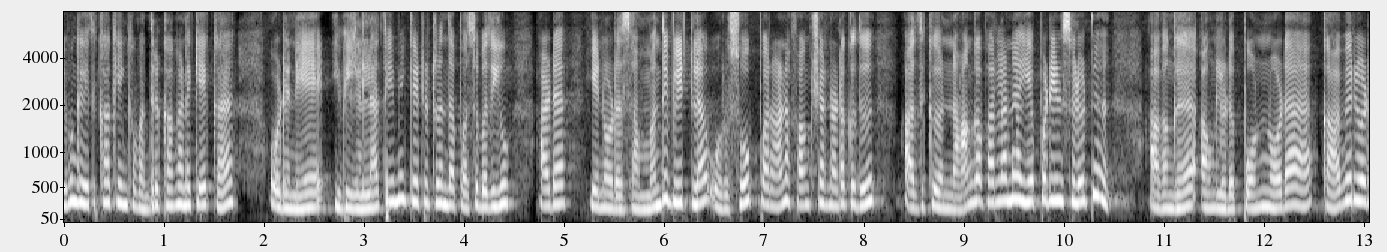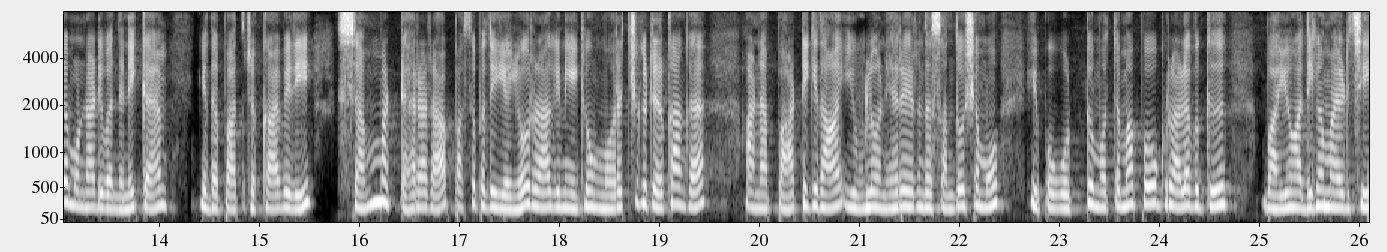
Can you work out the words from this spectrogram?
இவங்க எதுக்காக இங்கே வந்திருக்காங்கன்னு கேட்க? உடனே இது எல்லாத்தையுமே கேட்டுட்டு இருந்த பசுபதியும் அட என்னோட சம்மந்தி வீட்டில் ஒரு சூப்பரான ஃபங்க்ஷன் நடக்குது. அதுக்கு நாங்கள் வரலன்னா எப்படின்னு சொல்லிட்டு அவங்க அவங்களோட பொண்ணோட காவேரியோட முன்னாடி வந்து நிற்க இதை பார்த்துட்டு காவேரி செம்ம டெரராக பசுபதியையும் ராகினியையும் முறைச்சிக்கிட்டு இருக்காங்க. ஆனால் பாட்டிக்கு தான் இவ்வளோ நேரம் இருந்த சந்தோஷமும் இப்போ ஒட்டு மொத்தமாக போகிற அளவுக்கு பயம் அதிகமாயிடுச்சு.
